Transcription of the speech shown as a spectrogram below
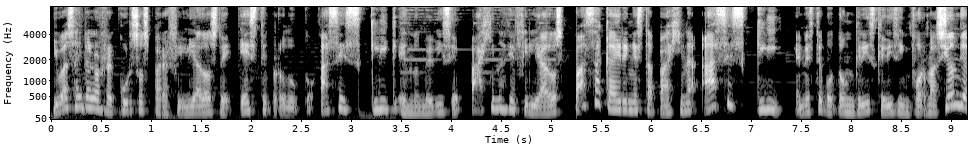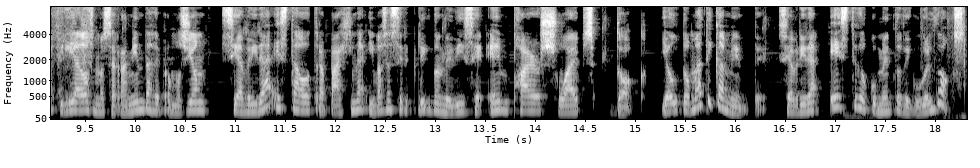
y vas a ir a los recursos para afiliados de este producto. Haces clic en donde dice páginas de afiliados, vas a caer en esta página, haces clic en este botón gris que dice información de afiliados más herramientas de promoción, se abrirá esta otra página y vas a hacer clic donde dice Empire Swipes Doc y automáticamente se abrirá este documento de Google Docs.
